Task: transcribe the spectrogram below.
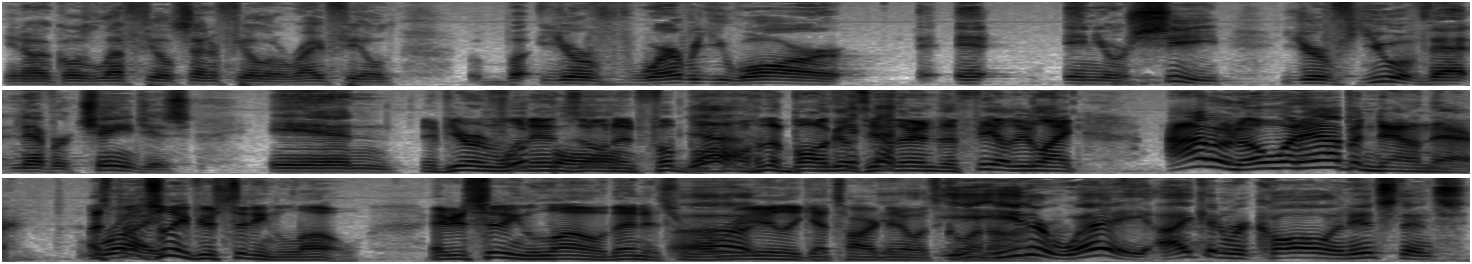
You know, it goes left field, center field, or right field. But you're wherever you are. It, in your seat, your view of that never changes. In if you're in football, one end zone in football yeah. and the ball goes the other end of the field, you're like, I don't know what happened down there. Especially right. if you're sitting low. If you're sitting low, then it uh, really gets hard to know what's going e- on. Either way, I can recall an instance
